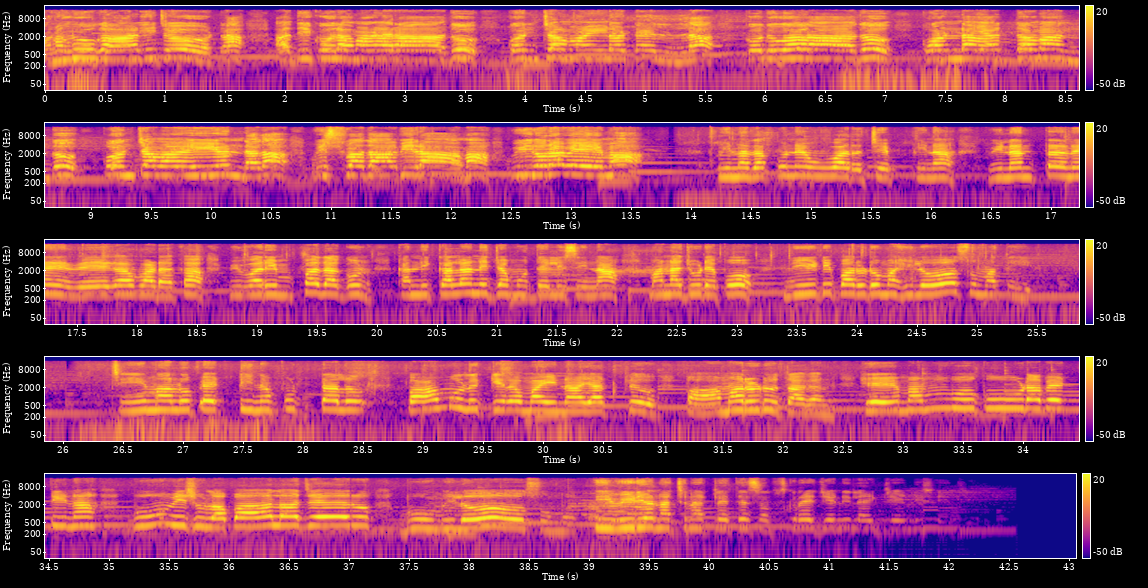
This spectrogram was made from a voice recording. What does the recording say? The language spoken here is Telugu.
అనుగాని చోట అది కులమనరాదు. కొంచెమైనటెల్ల కొదువగాదు. కొండ ఎద్దమందు కొంచెమయ్యుండదా విశ్వదాభిరామ వినురవేమ. వినదకునెవ్వరు చెప్పిన వినంతనే వేగపడక వివరింపదగున్. కనికల నిజము తెలిసిన మన జుడెపో నీటి పరుడు మహిళ సుమతి. చీమలు పెట్టిన పుట్టలు పాములు గిరమైన ఎట్లు పామరుడు తగన్ హేమంబు కూడబెట్టిన భూమి శులపాల చేరు. భూమిలో సుమ. ఈ వీడియో నచ్చినట్లయితే సబ్స్క్రైబ్ చేయండి లైక్ చేయండి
